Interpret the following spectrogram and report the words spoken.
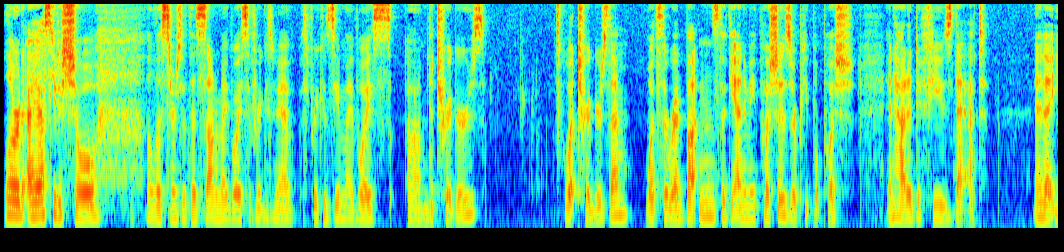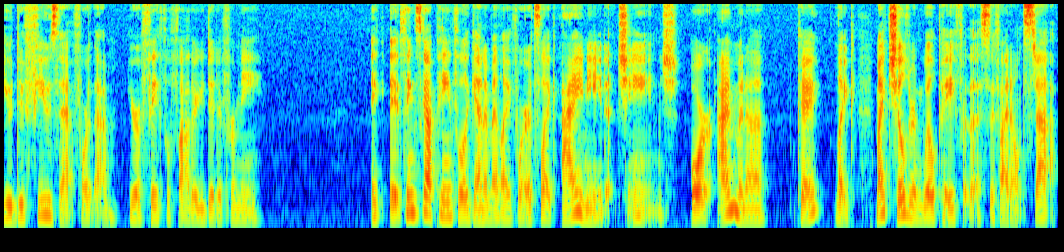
Lord, I ask you to show the listeners with the sound of my voice, the frequency, frequency of my voice, um, the triggers. What triggers them? What's the red buttons that the enemy pushes or people push? And how to diffuse that. And that you diffuse that for them. You're a faithful father. You did it for me. It, it, things got painful again in my life where it's like, I need change. Or I'm to Okay. Like my children will pay for this if I don't stop.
